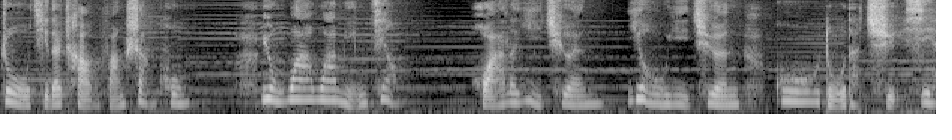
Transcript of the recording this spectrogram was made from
筑起的厂房上空，用哇哇鸣叫，划了一圈又一圈孤独的曲线。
